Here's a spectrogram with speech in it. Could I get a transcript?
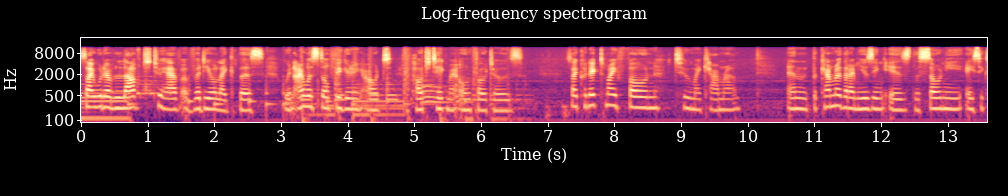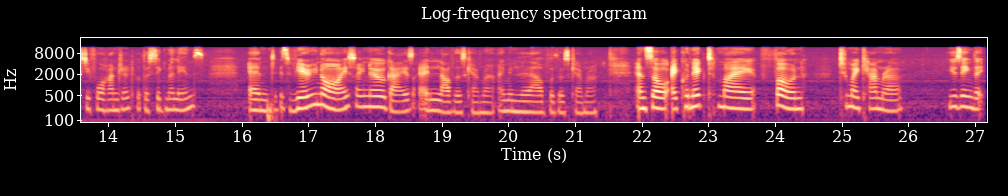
So I would have loved to have a video like this when I was still figuring out how to take my own photos. So I connect my phone to my camera and the camera that I'm using is the Sony a6400 with the Sigma lens and it's very nice I know guys. I love this camera. I'm in love with this camera. And so I connect my phone to my camera using the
